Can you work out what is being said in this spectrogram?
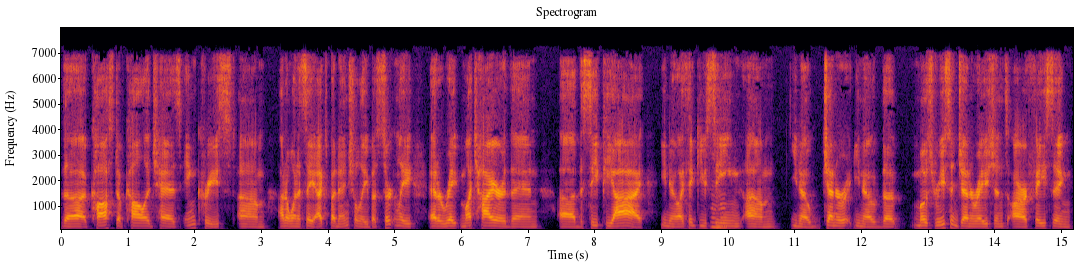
the cost of college has increased. Um, I don't want to say exponentially, but certainly at a rate much higher than uh, the CPI. You know, I think you've mm-hmm. seen, um, you know, gener- you know, the most recent generations are facing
